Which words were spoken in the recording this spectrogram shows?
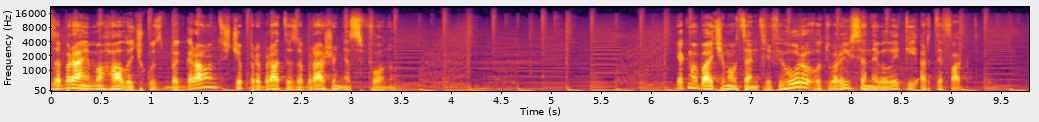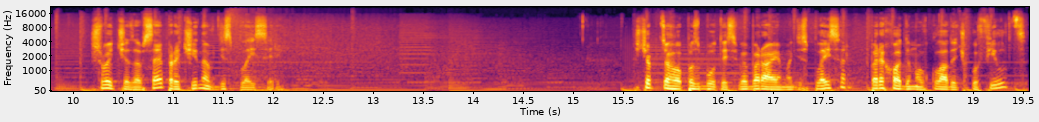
Забираємо галочку з Background, щоб прибрати зображення з фону. Як ми бачимо в центрі фігури утворився невеликий артефакт. Швидше за все, причина в дисплейсері. Щоб цього позбутись, вибираємо Displacer, переходимо вкладочку Fields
